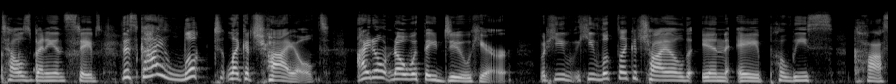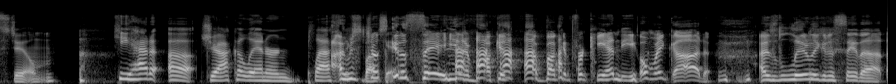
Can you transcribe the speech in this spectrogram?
Tells Benny and Stabes, this guy looked like a child. I don't know what they do here, but he he looked like a child in a police costume. He had a jack o' lantern plastic. I was just gonna say he had a bucket, a bucket for candy. Oh my god! I was literally gonna say that.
